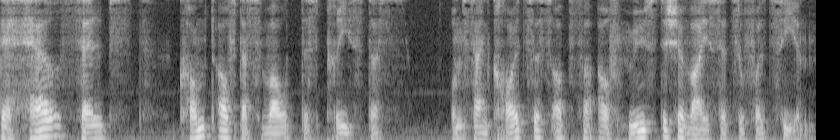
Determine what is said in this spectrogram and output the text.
Der Herr selbst kommt auf das Wort des Priesters, um sein Kreuzesopfer auf mystische Weise zu vollziehen.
